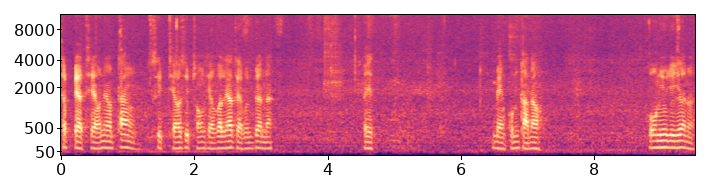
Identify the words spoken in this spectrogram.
จะแปดแถวแนวตั้งสิบแถวสิบสองแถวก็แล้วแต่เพื่อนๆนะ ไปแบ่งผมตัดเอาโค้งนิ้วเยอะๆหน่อย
